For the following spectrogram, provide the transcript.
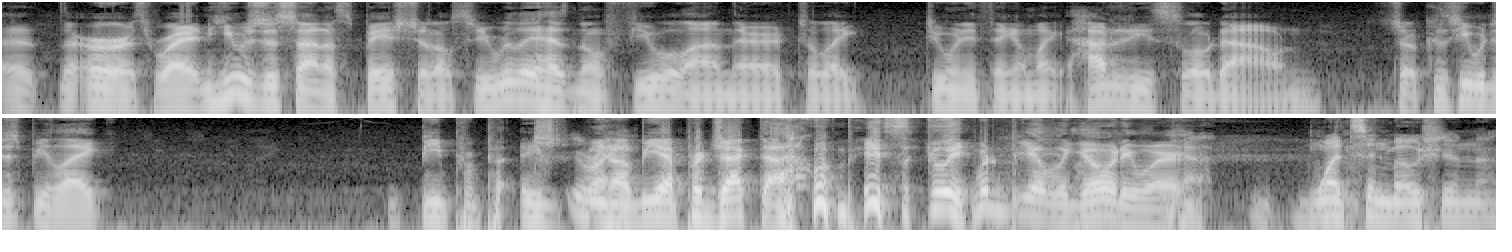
uh, the Earth, right? And he was just on a space shuttle, so he really has no fuel on there to like do anything. I'm like, how did he slow down? So because he would just be like, be you know, be a projectile. Basically, he wouldn't be able to go anywhere. Yeah. Once in motion, uh,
